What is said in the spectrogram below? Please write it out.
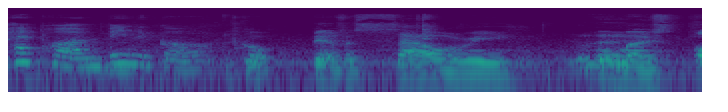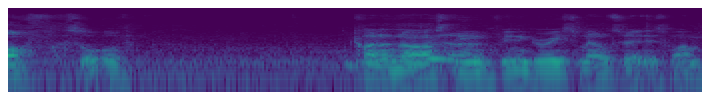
pepper and vinegar. It's got a bit of a soury, almost off sort of kind of nasty vinegary smell to it this one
